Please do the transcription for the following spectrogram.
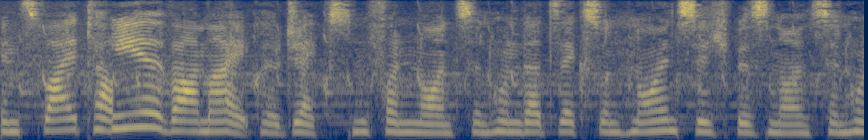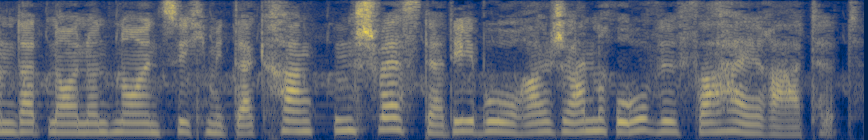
In zweiter Ehe war Michael Jackson von 1996 bis 1999 mit der Krankenschwester Deborah Jean Rove verheiratet.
